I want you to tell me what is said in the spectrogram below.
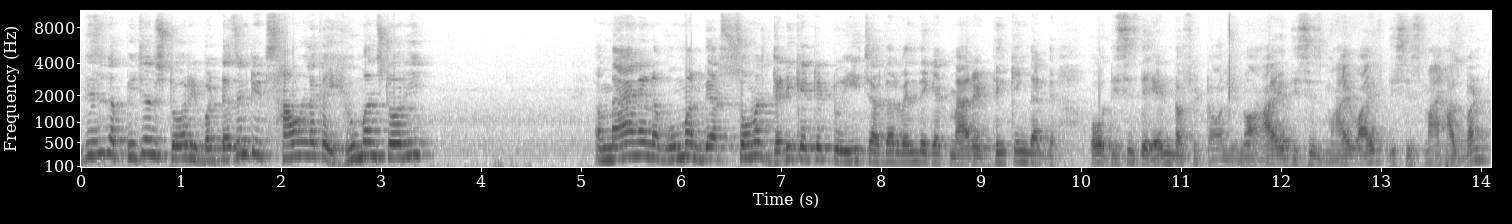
this is a pigeon story, but doesn't it sound like a human story? A man and a woman, they are so much dedicated to each other when they get married, thinking that, oh, this is the end of it all. You know, I, this is my wife, this is my husband.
